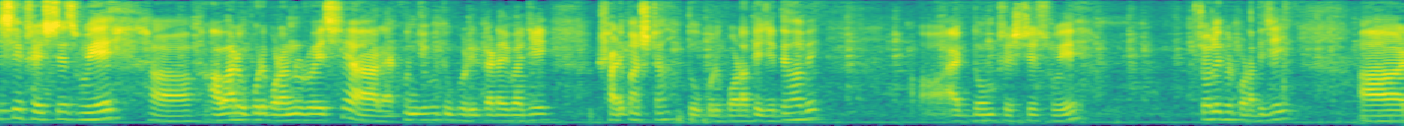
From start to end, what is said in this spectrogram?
এসে ফ্রেশ ট্রেশ হয়ে আবার উপরে পড়ানো রয়েছে। আর এখন যেহেতু ঘড়ির কাটায় বাজে সাড়ে পাঁচটা, তো উপরে পড়াতে যেতে হবে। একদম ফ্রেশ ট্রেশ হয়ে। চলো এবার পড়াতে যাই। আর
